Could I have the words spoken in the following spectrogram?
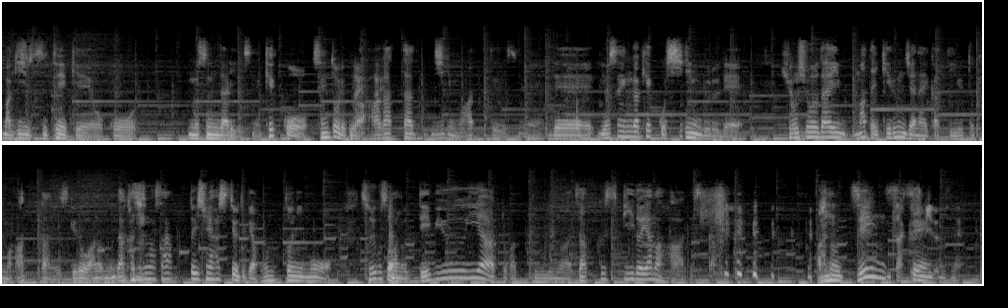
ー、まあ、技術提携をこう、結んだりですね、結構戦闘力が上がった時期もあってですね、はいはい、で、予選が結構シングルで、表彰台またいけるんじゃないかっていう時もあったんですけど、あの、中島さんと一緒に走ってる時は本当にもう、それこそあの、デビューイヤーとかっていうのはザックスピードヤマハですか？あの、前線、ですね。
